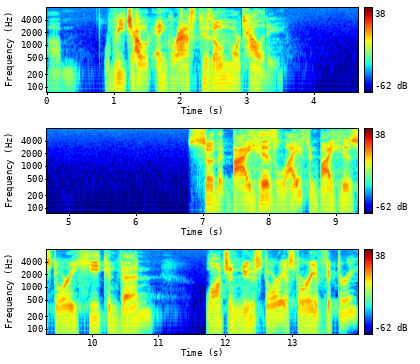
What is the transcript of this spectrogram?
um, reach out and grasp his own mortality. So that by his life and by his story, he can then launch a new story, a story of victory.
